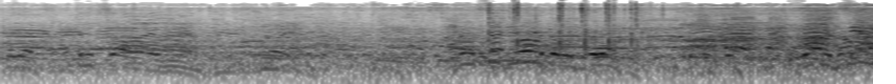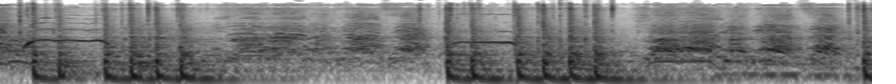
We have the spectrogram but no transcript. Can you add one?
Отрицание. Да как надо, блядь. Шарапа 15! Шарапа 15!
